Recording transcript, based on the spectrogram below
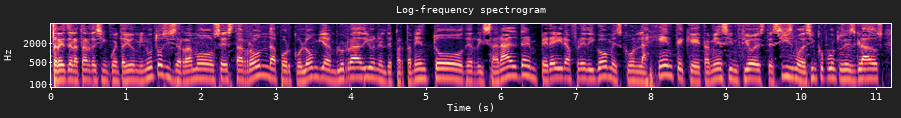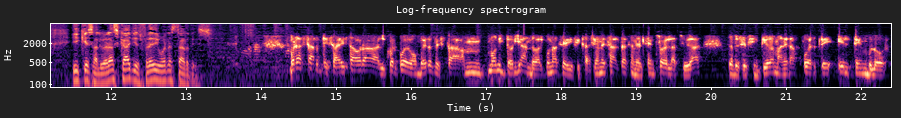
3 de la tarde, 51 minutos y cerramos esta ronda por Colombia en Blue Radio en el departamento de Risaralda, en Pereira, Freddy Gómez, con la gente que también sintió este sismo de 5.6 grados y que salió a las calles. Freddy, buenas tardes. Buenas tardes. A esta hora el cuerpo de bomberos está mm, monitoreando algunas edificaciones altas en el centro de la ciudad donde se sintió de manera fuerte el temblor.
